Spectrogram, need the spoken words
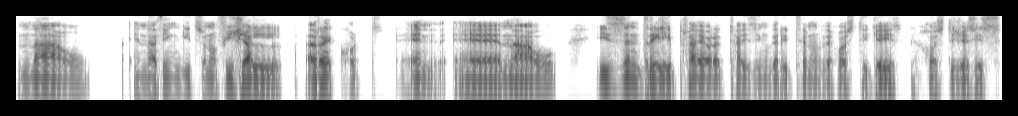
now, and I think it's an official record and uh, now, isn't really prioritizing the return of the hostages. Hostages is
